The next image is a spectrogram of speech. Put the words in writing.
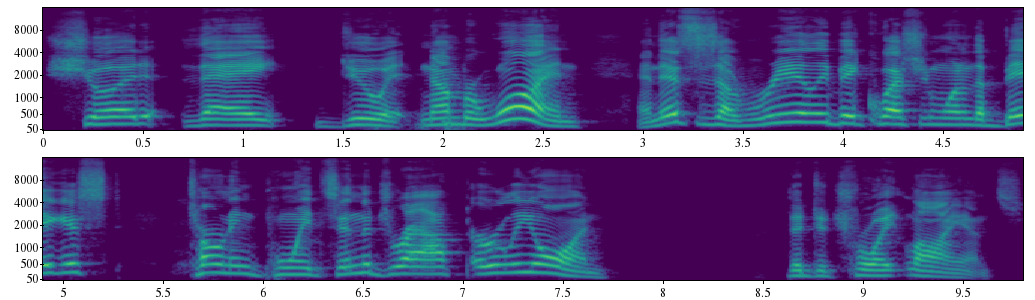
should they do it? Number one, and this is a really big question, one of the biggest turning points in the draft early on the Detroit Lions.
